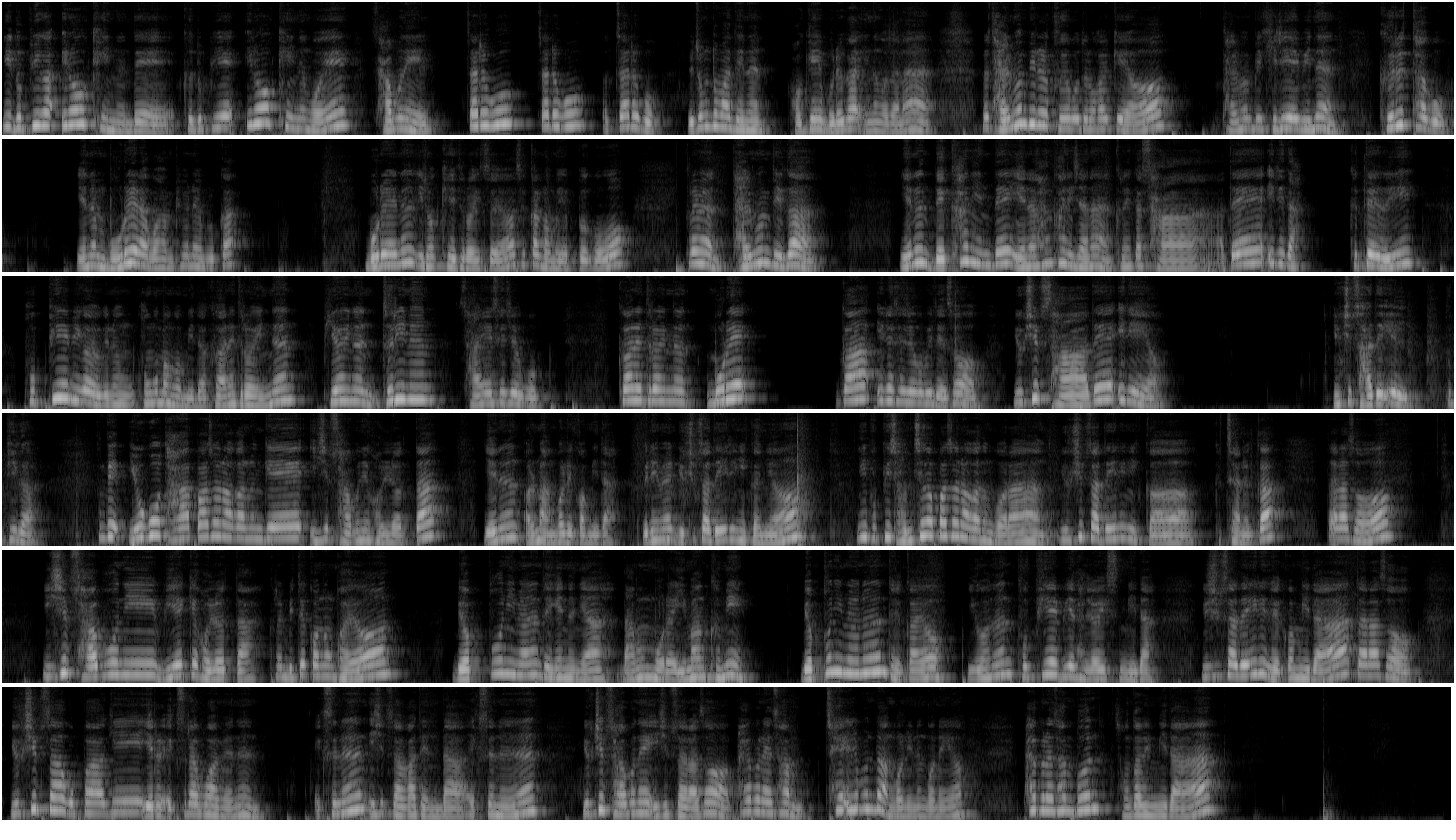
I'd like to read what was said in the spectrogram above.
이 높이가 이렇게 있는데, 그 높이에 이렇게 있는 거에 4분의 1. 자르고, 자르고, 어, 자르고, 이 정도만 되는 거기에 모래가 있는 거잖아. 닮은 비를 구해보도록 할게요. 닮은 비 길이의 비는 그릇하고, 얘는 모래라고 한번 표현해볼까? 모래는 이렇게 들어있어요. 색깔 너무 예쁘고. 그러면 닮은 비가 얘는 4칸인데 얘는 한 칸이잖아. 그러니까 4대 1이다. 그때의 부피의 비가 여기는 궁금한 겁니다. 그 안에 들어있는 비어있는 들이는 4의 세제곱. 그 안에 들어있는 모래가 1의 세제곱이 돼서 64대 1이에요. 64대 1 부피가. 근데 요거 다 빠져나가는 게 24분이 걸렸다. 얘는 얼마 안 걸릴 겁니다. 왜냐면 64대 1이니까요. 이 부피 전체가 빠져나가는 거랑 64대 1이니까 그렇지 않을까? 따라서 24분이 위에 게 걸렸다. 그럼 밑에 거는 과연 몇 분이면 되겠느냐? 남은 모래 이만큼이 몇 분이면 될까요? 이거는 부피에 비해 달려 있습니다. 64대 1이 될 겁니다. 따라서 64 곱하기 얘를 x라고 하면은 x는 24가 된다. x는 64분의 24라서 8분의 3, 채 1분도 안 걸리는 거네요. 8분의 3분 정답입니다.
